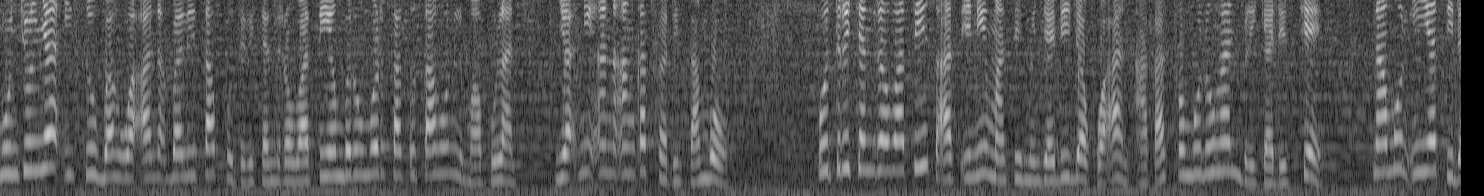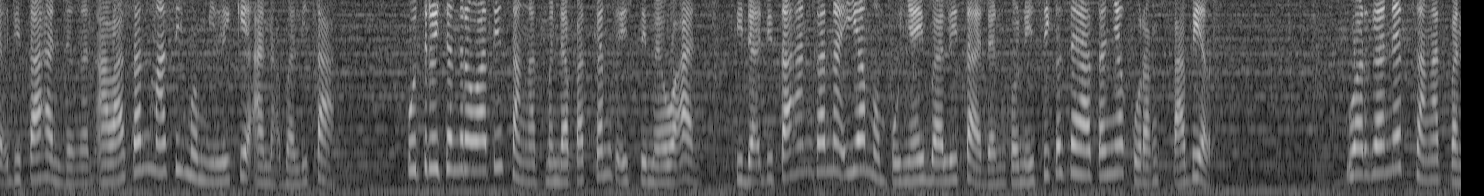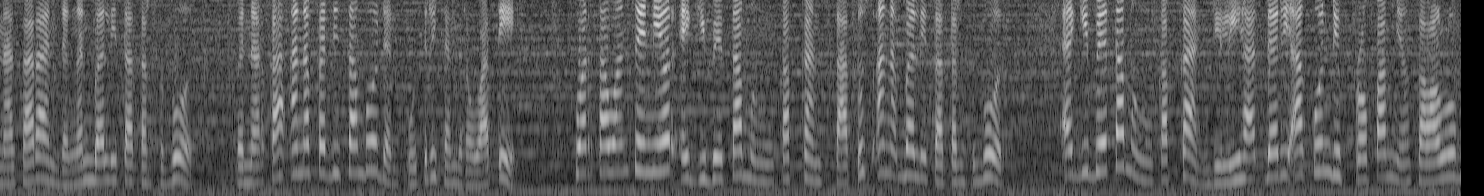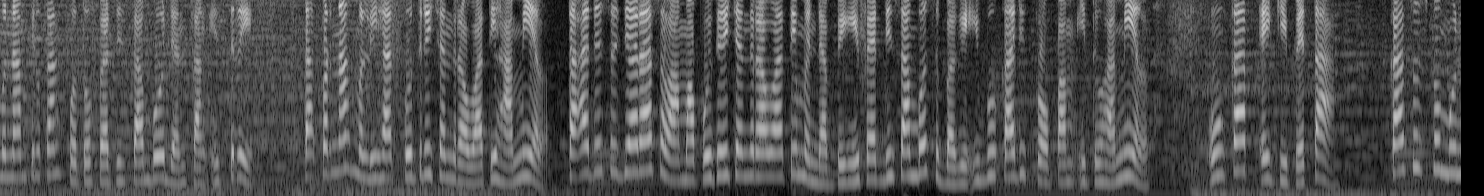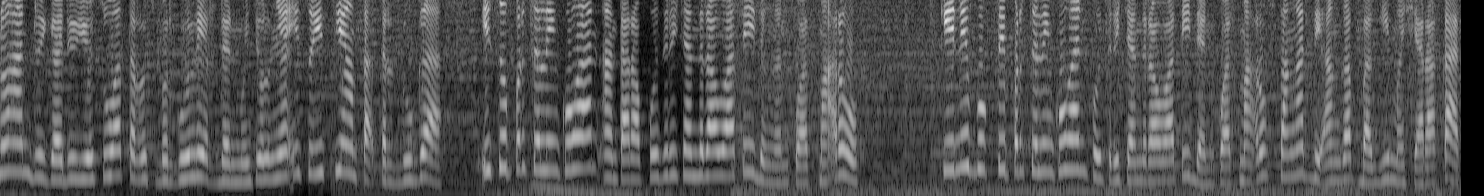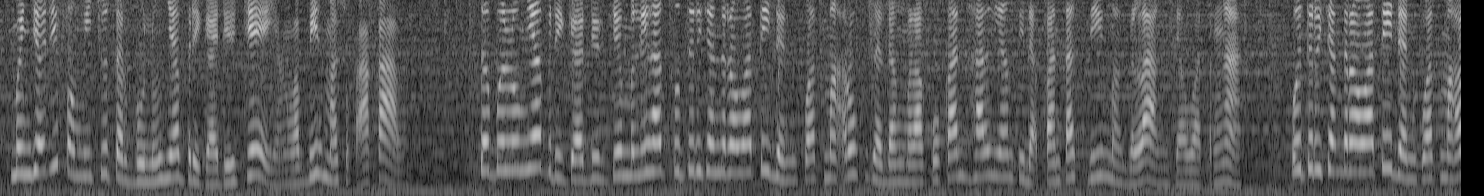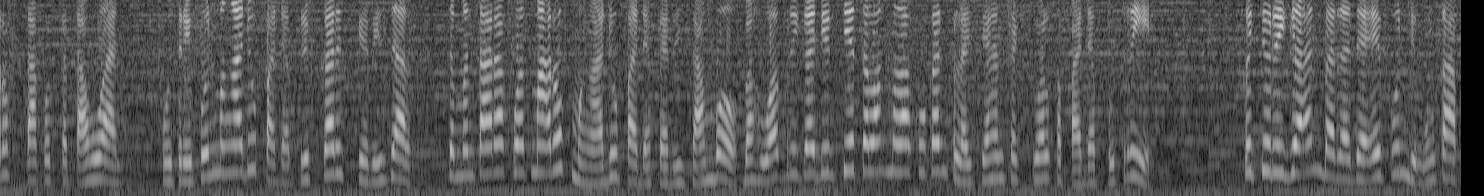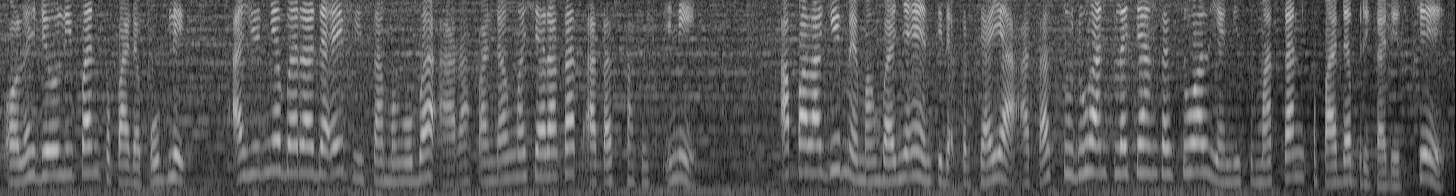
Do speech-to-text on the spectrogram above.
Munculnya isu bahwa anak balita Putri Chandrawati yang berumur satu tahun lima bulan, yakni anak angkat Ferdi Sambo. Putri Chandrawati saat ini masih menjadi dakwaan atas pembunuhan Brigadir C. Namun ia tidak ditahan dengan alasan masih memiliki anak balita. Putri Chandrawati sangat mendapatkan keistimewaan, tidak ditahan karena ia mempunyai balita dan kondisi kesehatannya kurang stabil. Warganet sangat penasaran dengan balita tersebut. Benarkah anak Ferdi Sambo dan Putri Chandrawati? Wartawan senior Egi Beta mengungkapkan status anak balita tersebut. Egi Beta mengungkapkan dilihat dari akun di Propam yang selalu menampilkan foto Ferdi Sambo dan sang istri, tak pernah melihat Putri Chandrawati hamil. Tak ada sejarah selama Putri Chandrawati mendampingi Ferdi Sambo sebagai ibu kadif Propam itu hamil. Ungkap Egi Beta. Kasus pembunuhan Brigadir Yosua terus bergulir dan munculnya isu-isu yang tak terduga. Isu perselingkuhan antara Putri Chandrawati dengan Kuat Ma'ruf. Kini bukti perselingkuhan Putri Chandrawati dan Kuat Ma'ruf sangat dianggap bagi masyarakat menjadi pemicu terbunuhnya Brigadir J yang lebih masuk akal. Sebelumnya Brigadir J melihat Putri Chandrawati dan Kuat Ma'ruf sedang melakukan hal yang tidak pantas di Magelang, Jawa Tengah. Putri Chandrawati dan Kuat Ma'ruf takut ketahuan. Putri pun mengadu pada Bribka Rizky Rizal, sementara Kuat Ma'ruf mengadu pada Ferdi Sambo bahwa Brigadir J telah melakukan pelecehan seksual kepada Putri. Kecurigaan Baradae pun diungkap oleh Deolipan kepada publik. Akhirnya Baradae bisa mengubah arah pandang masyarakat atas kasus ini. Apalagi memang banyak yang tidak percaya atas tuduhan pelecehan seksual yang disematkan kepada Brigadir C.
